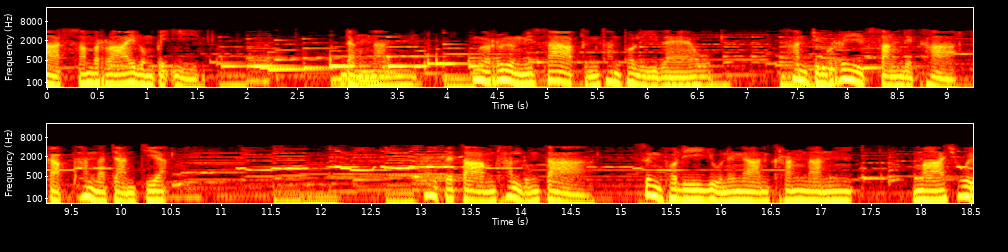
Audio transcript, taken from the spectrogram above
อาจซ้ำร้ายลงไปอีก ดังนั้น เมื่อเรื่องนี้ทราบถึงท่านพ่อลีแล้ว ท่านจึงรีบสั่งเด็ดขาดกับท่านอาจารย์เจียให้ ไปตามท่านหลวงตา ซึ่งพอดีอยู่ในงานครั้งนั้น มาช่วย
